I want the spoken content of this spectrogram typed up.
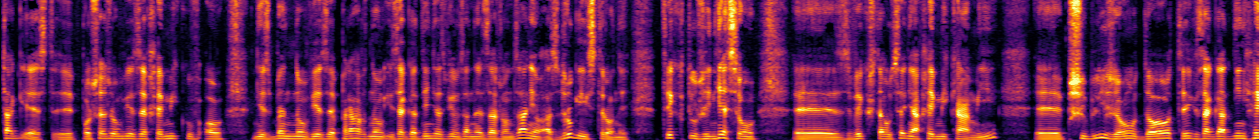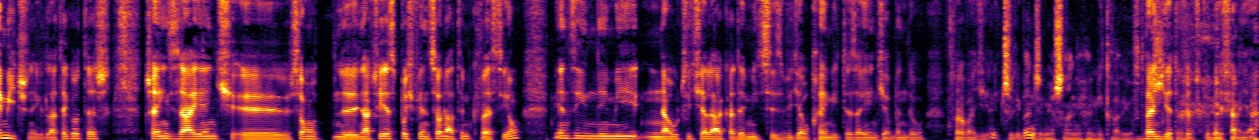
Tak jest. Y, poszerzą wiedzę chemików o niezbędną wiedzę prawną i zagadnienia związane z zarządzaniem, a z drugiej strony tych, którzy nie są z wykształcenia chemikami, przybliżą do tych zagadnień chemicznych. Dlatego też część zajęć są, znaczy jest poświęcona tym kwestiom. Między między innymi nauczyciele akademicy z Wydziału Chemii te zajęcia będą prowadzili. Czyli będzie mieszanie chemikaliów. Będzie też. troszeczkę mieszania.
